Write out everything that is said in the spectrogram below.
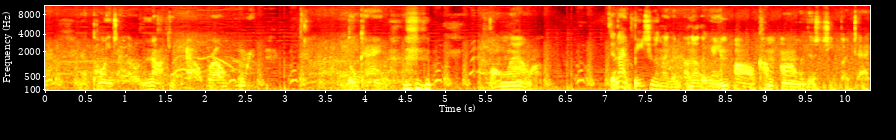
And a ponytail that'll knock you out, bro. Liu Kang. Lao. Didn't I beat you in like an, another game? Oh, come on with this cheap attack.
